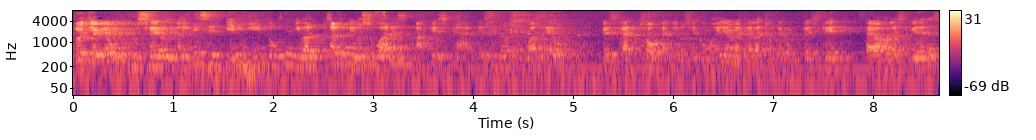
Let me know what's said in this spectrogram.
lo llevé a un crucero. Imagínense el viejito, iba al, río Suárez a pescar. Ese no es su paseo. Pescar choca, yo no sé cómo se llama acá la choca, era un pez que está bajo las piedras.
